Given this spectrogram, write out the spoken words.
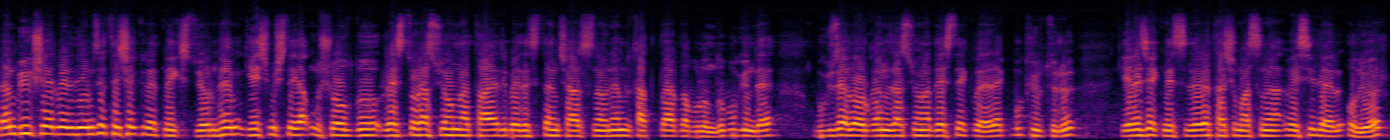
Ben Büyükşehir Belediye'mize teşekkür etmek istiyorum. Hem geçmişte yapmış olduğu restorasyonla tarihi Bedesten çarşısına önemli katkılarda bulundu. Bugün de bu güzel organizasyona destek vererek bu kültürü gelecek nesillere taşımasına vesile oluyor.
